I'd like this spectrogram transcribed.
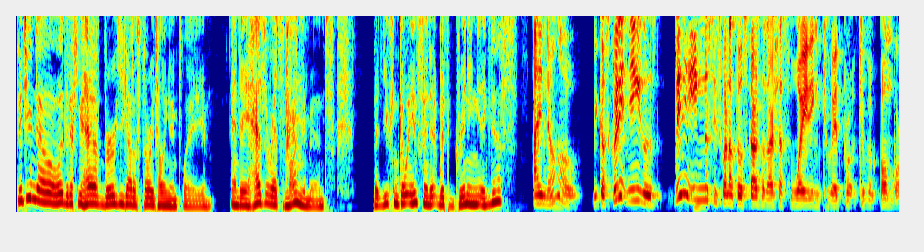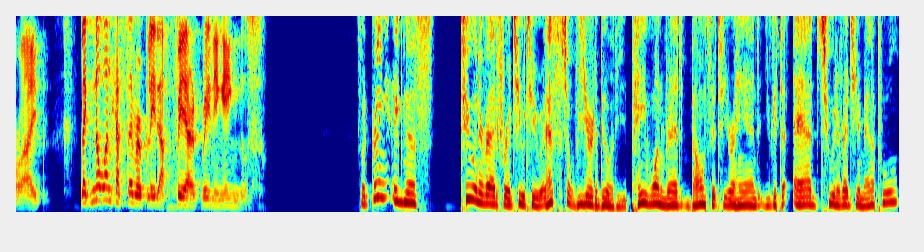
Did you know that if you have Birgi God of Storytelling in play and a Hazoret's Monument, that you can go infinite with Grinning Ignus? I know, because Grinning Ignus, Grinning Ignus is one of those cards that are just waiting to get to a combo, right? Like no one has ever played a fair Grinning Ignus. So Grinning Ignus, two in a red for a 2-2. It has such a weird ability. Pay one red, bounce it to your hand. You get to add two in a red to your mana pool.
